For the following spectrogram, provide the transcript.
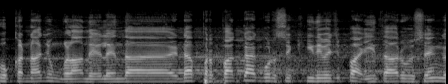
ਉਹ ਕੰਨਾਂ 'ਚ ਉਂਗਲਾਂ ਦੇ ਲੈਂਦਾ। ਐਡਾ ਪਰਪੱਕ ਗੁਰਸਿੱਖੀ ਦੇ ਵਿੱਚ ਭਾਈ ਤਾਰੂ ਸਿੰਘ।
